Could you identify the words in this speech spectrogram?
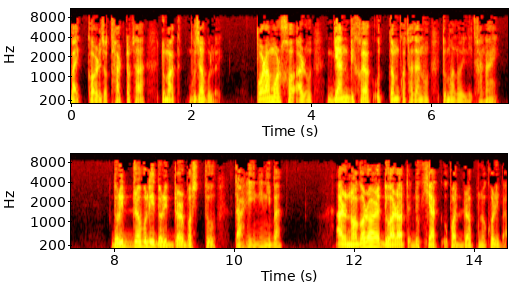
বাক্যৰ যথাৰ্থতা তোমাক বুজাবলৈ পৰামৰ্শ আৰু জ্ঞান বিষয়ক উত্তম কথা জানো তোমালৈ লিখা নাই। দৰিদ্ৰ বুলি দৰিদ্ৰৰ বস্তু কাঢ়ি নিনিবা আৰু নগৰৰ দুৱাৰত দুখীয়াক উপদ্ৰৱ নকৰিবা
